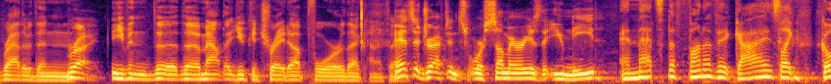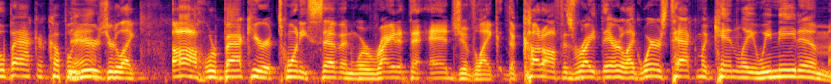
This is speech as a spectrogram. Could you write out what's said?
rather than Right. even the the amount that you could trade up for that kind of thing. and it's a draft in where some areas that you need. And that's the fun of it, guys. Like, go back a couple Yeah. years. You're like, oh, we're back here at 27. We're right at the edge of like the cutoff is right there. Like, where's Takk McKinley? We need him.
